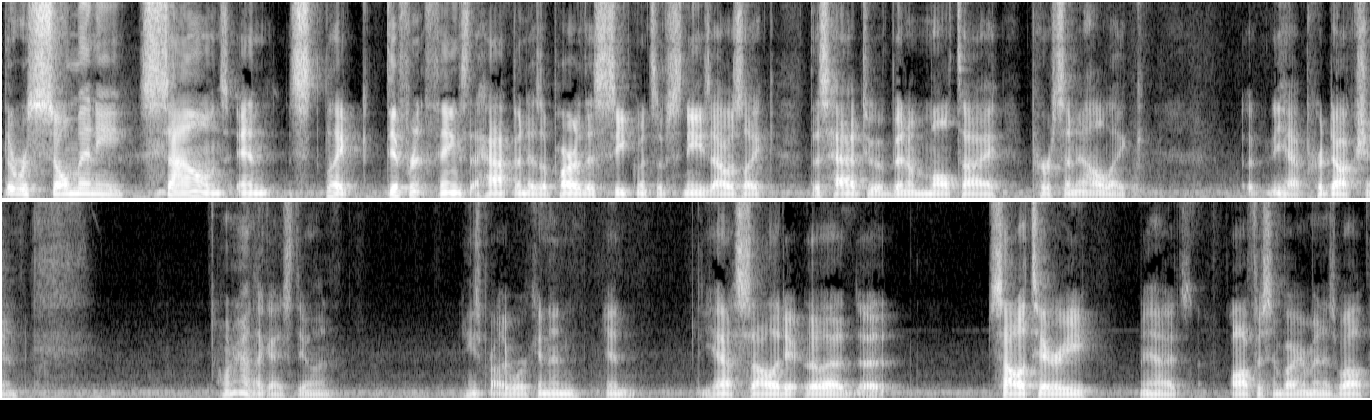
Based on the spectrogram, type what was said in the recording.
there were so many sounds and like different things that happened as a part of this sequence of sneeze. I was like, this had to have been a multi personnel like uh, yeah production. I wonder how that guy's doing. He's probably working in in yeah solid uh, uh, solitary yeah it's office environment as well.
